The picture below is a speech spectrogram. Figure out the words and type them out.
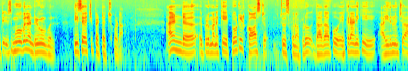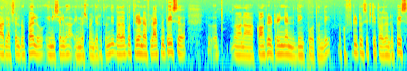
it it's movable and removable తీసేయచ్చు పెట్టొచ్చు కూడా. అండ్ ఇప్పుడు మనకి టోటల్ కాస్ట్ చూసుకున్నప్పుడు దాదాపు ఎకరానికి ఐదు నుంచి ఆరు లక్షల రూపాయలు ఇనిషియల్గా ఇన్వెస్ట్మెంట్ జరుగుతుంది. దాదాపు three and half lakh rupees మన కాంక్రీట్ రింగ్ అండ్ దింక్ పోతుంది. ఒక fifty to sixty thousand rupees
